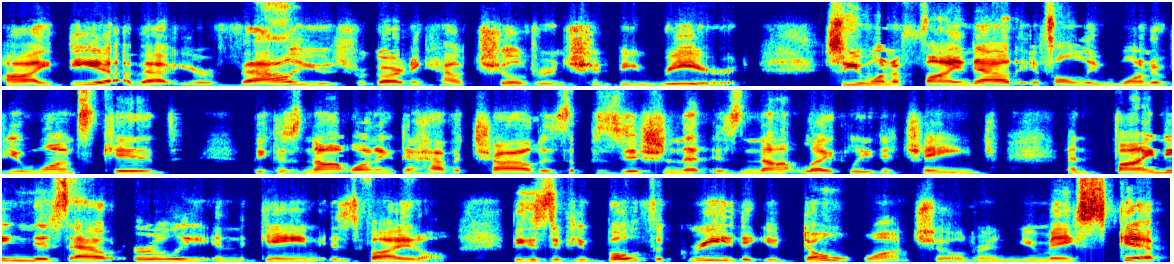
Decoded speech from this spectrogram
idea about your values regarding how children should be reared. So you want to find out if only one of you wants kids because not wanting to have a child is a position that is not likely to change. And finding this out early in the game is vital because if you both agree that you don't want children, you may skip,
